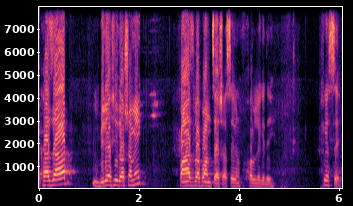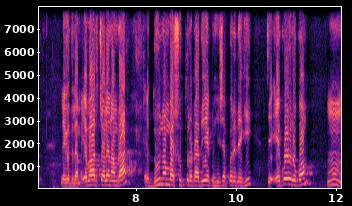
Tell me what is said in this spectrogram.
এক হাজার বিরাশি দশমিক পাঁচ বা পঞ্চাশ আছে এখানে ফল লিখে দিই। ঠিক আছে? লিখে দিলাম। এবার চলেন আমরা দুই নম্বর সূত্রটা দিয়ে একটু হিসাব করে দেখি যে একই রকম, হুম,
